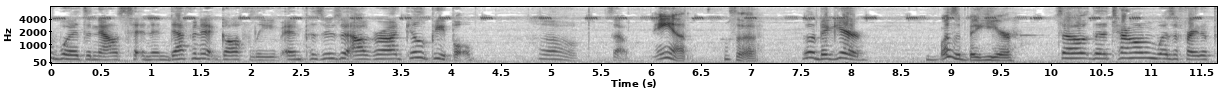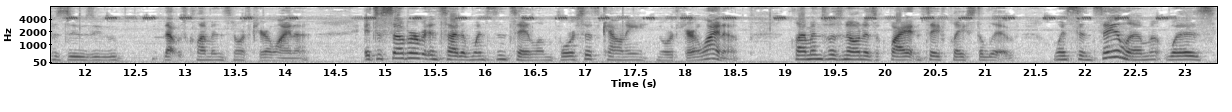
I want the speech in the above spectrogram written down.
Woods announced an indefinite golf leave, and Pazuzu Algarad killed people. Oh. So. Man, it was a, was a big year. It was a big year. So the town was afraid of Pazuzu. That was Clemmons, North Carolina. It's a suburb inside of Winston-Salem, Forsyth County, North Carolina. Clemmons was known as a quiet and safe place to live. Winston-Salem was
